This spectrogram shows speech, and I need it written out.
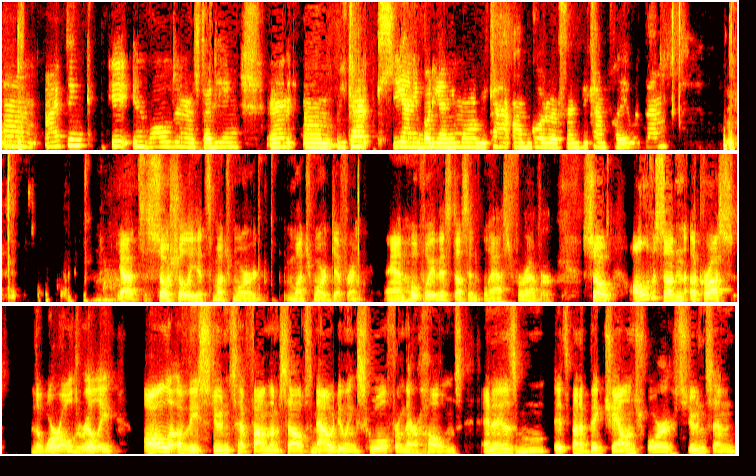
Um, I think it involved in our studying, and um, we can't see anybody anymore. We can't um go to our friends. We can't play with them. Yeah, it's socially, it's much more, much more different, and hopefully this doesn't last forever. So all of a sudden, across the world, really, all of these students have found themselves now doing school from their homes, and it is it's been a big challenge for students, and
